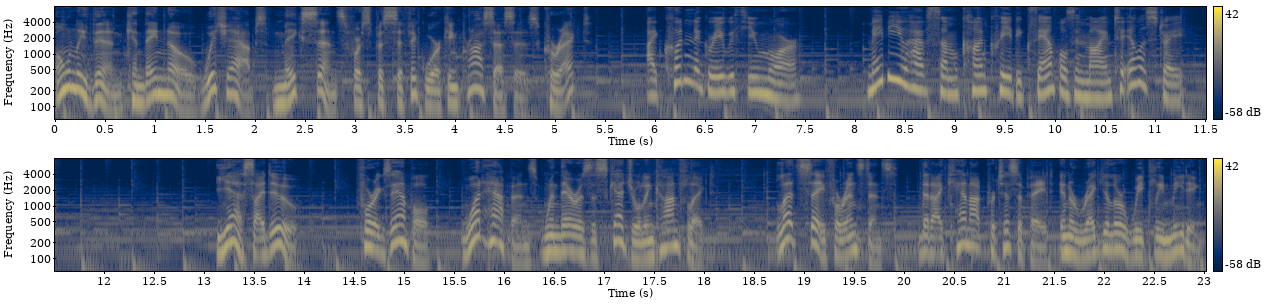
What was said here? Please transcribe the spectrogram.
Only then can they know which apps make sense for specific working processes, correct? I couldn't agree with you more. Maybe you have some concrete examples in mind to illustrate. Yes, I do. For example, what happens when there is a scheduling conflict? Let's say, for instance, that I cannot participate in a regular weekly meeting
